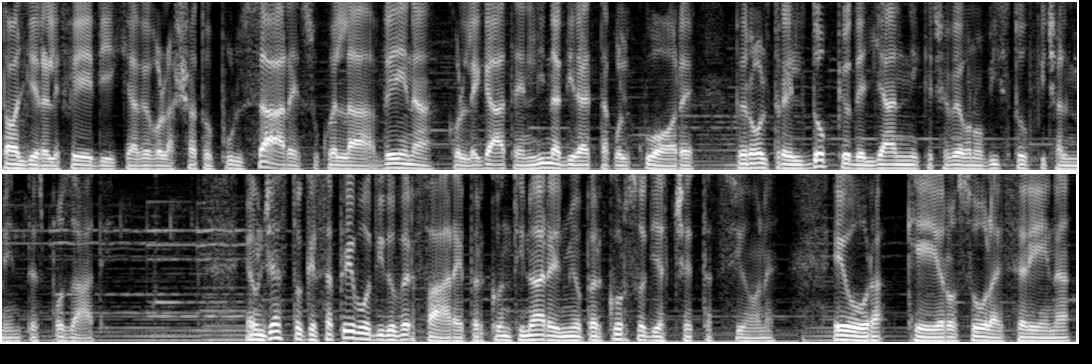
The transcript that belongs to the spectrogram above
Togliere le fedi che avevo lasciato pulsare su quella vena collegata in linea diretta col cuore per oltre il doppio degli anni che ci avevano visto ufficialmente sposati. È un gesto che sapevo di dover fare per continuare il mio percorso di accettazione e ora, che ero sola e serena,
